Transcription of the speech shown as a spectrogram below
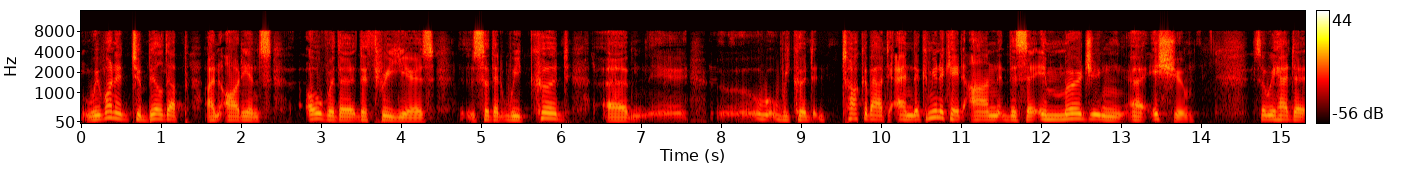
We wanted to build up an audience over the, the three years so that we could we could talk about and communicate on this uh, emerging uh, issue. So we had uh,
